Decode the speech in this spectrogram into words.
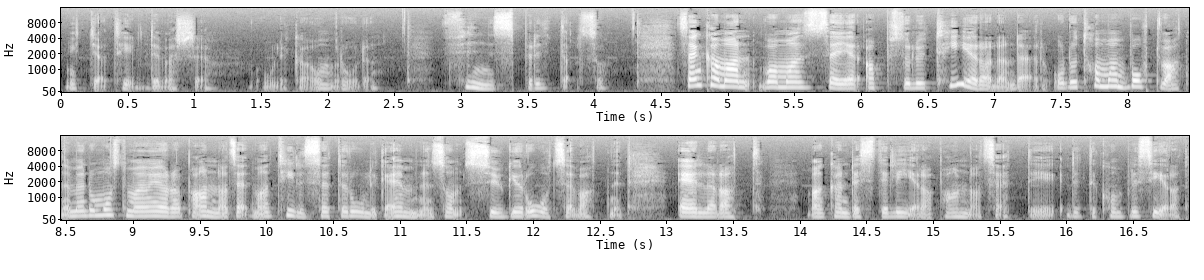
nyttja till diverse olika områden. finsprit alltså. Sen kan man, vad man säger, absolutera den där och då tar man bort vattnet men då måste man göra på annat sätt. Man tillsätter olika ämnen som suger åt sig vattnet eller att man kan destillera på annat sätt. Det är lite komplicerat.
